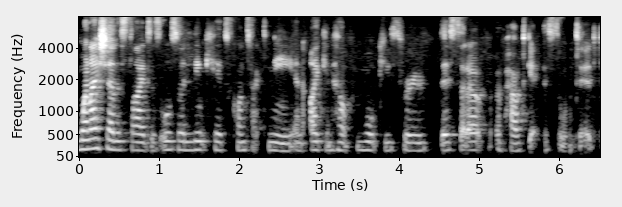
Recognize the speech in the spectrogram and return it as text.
when I share the slides, there's also a link here to contact me and I can help walk you through this setup of how to get this sorted.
